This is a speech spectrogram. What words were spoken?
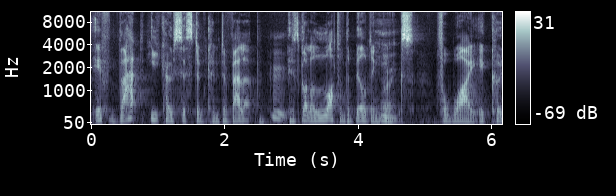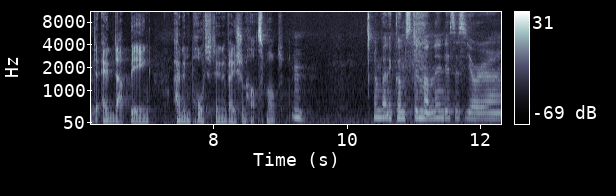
if that ecosystem can develop, hmm. it's got a lot of the building hmm. bricks for why it could end up being an important innovation hotspot. Hmm. And when it comes to money, this is your uh,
